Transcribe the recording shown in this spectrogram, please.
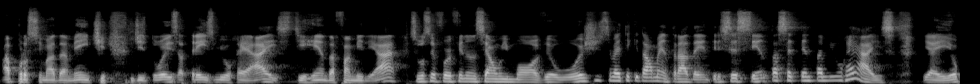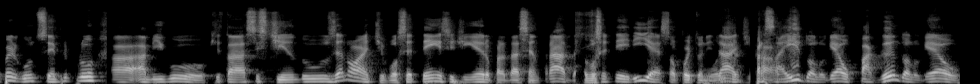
aproximadamente de 2 a 3 mil reais de renda familiar, se você for financiar um imóvel hoje, você vai ter que dar uma entrada entre 60 a 70 mil reais. E aí eu pergunto sempre pro amigo que está assistindo o Zenorte, você tem esse dinheiro para dar essa entrada? Você teria essa oportunidade para caro. sair do aluguel, pagando aluguel,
